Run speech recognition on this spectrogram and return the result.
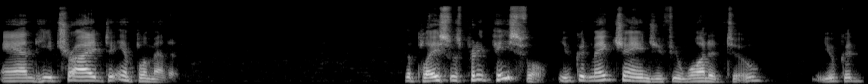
and he tried to implement it. The place was pretty peaceful. You could make change if you wanted to. You could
